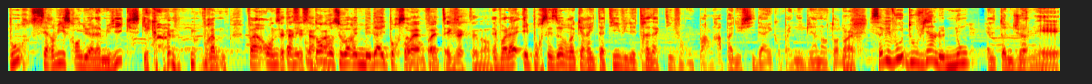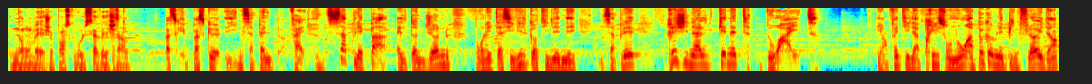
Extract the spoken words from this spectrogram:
pour service rendu à la musique, ce qui est quand même vraiment. Enfin, on, est, content de recevoir une médaille pour ça, en fait. exactement. Et voilà. Et pour ses œuvres caritatives, il est très actif. On ne parlera pas du SIDA et compagnie, bien entendu. Savez-vous d'où vient le nom Elton John? Et non, mais je pense que vous le savez, Charles. Parce que, parce que il ne s'appelle enfin, il ne s'appelait pas Elton John pour l'état civil quand il est né. Il s'appelait Reginald Kenneth Dwight. Et en fait, il a pris son nom, un peu comme les Pink Floyd. Hein.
